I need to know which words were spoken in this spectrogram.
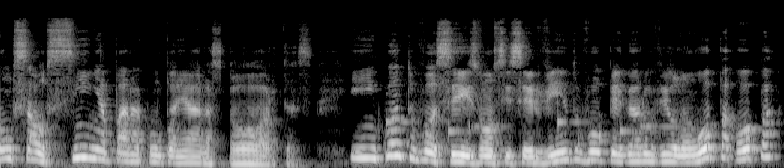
com salsinha para acompanhar as tortas. E enquanto vocês vão se servindo, vou pegar o violão. Opa, opa,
